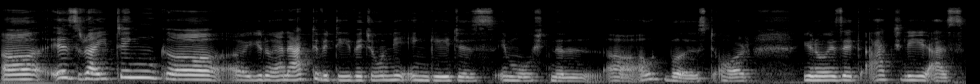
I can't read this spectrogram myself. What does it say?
Uh, is writing uh, uh, you know an activity which only engages emotional uh, outburst? Or you know is it actually as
